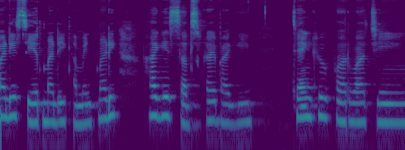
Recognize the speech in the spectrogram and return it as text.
ಮಾಡಿ ಶೇರ್ ಮಾಡಿ ಕಮೆಂಟ್ ಮಾಡಿ. ಹಾಗೆ ಸಬ್ಸ್ಕ್ರೈಬ್ ಆಗಿ. ಥ್ಯಾಂಕ್ ಯು ಫಾರ್ ವಾಚಿಂಗ್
